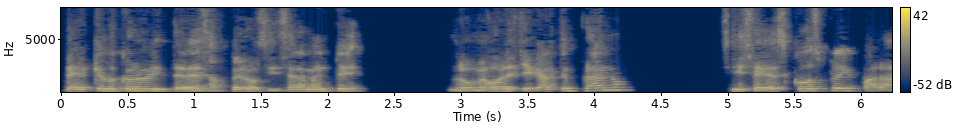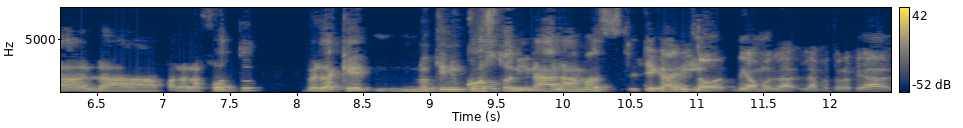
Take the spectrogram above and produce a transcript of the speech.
Ver qué es lo que a uno le interesa, pero sinceramente lo mejor es llegar temprano, si se es cosplay para la, para la foto, ¿verdad? Que no tiene un costo ni nada, nada más llegar y... No, digamos, la, la fotografía,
